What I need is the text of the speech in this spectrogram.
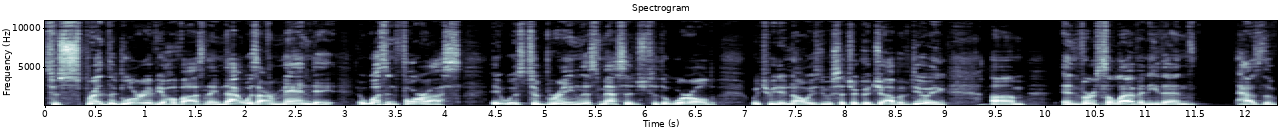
to spread the glory of Jehovah's name. That was our mandate. It wasn't for us. It was to bring this message to the world, which we didn't always do such a good job of doing. Um, in verse 11, he then has the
